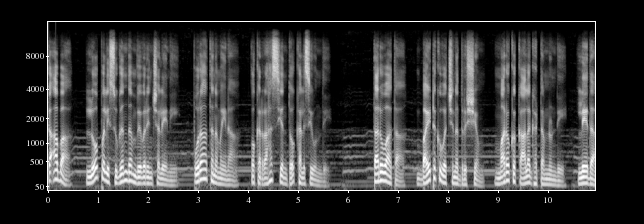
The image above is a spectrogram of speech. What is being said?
కాబా లోపలి సుగంధం వివరించలేని పురాతనమైన ఒక రహస్యంతో కలిసి ఉంది. తరువాత బయటకు వచ్చిన దృశ్యం మరొక కాలఘట్టం నుండి లేదా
